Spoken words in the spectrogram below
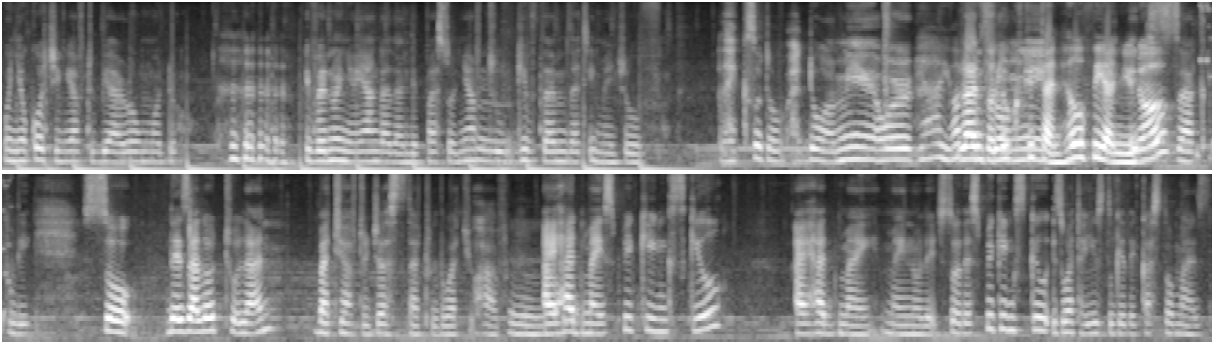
When you're coaching, you have to be a role model. Even when you're younger than the person, you have mm. to hmm. give them that image of like sort of adore me or yeah, you have learn to look me. fit and healthy and you exactly. know exactly. So there's a lot to learn, but you have to just start with what you have. Mm. I had my speaking skill, I had my my knowledge. So the speaking skill is what I used to get the customers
